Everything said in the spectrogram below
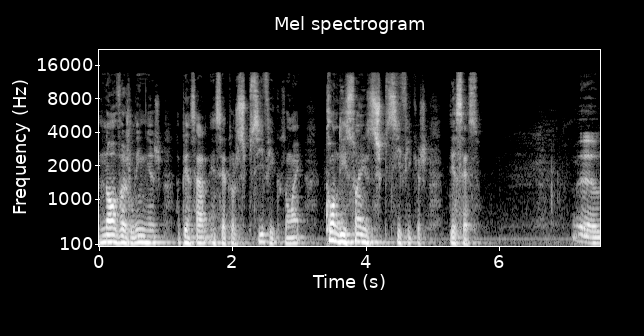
novas linhas a pensar em setores específicos, não é? Condições específicas de acesso. Eh,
